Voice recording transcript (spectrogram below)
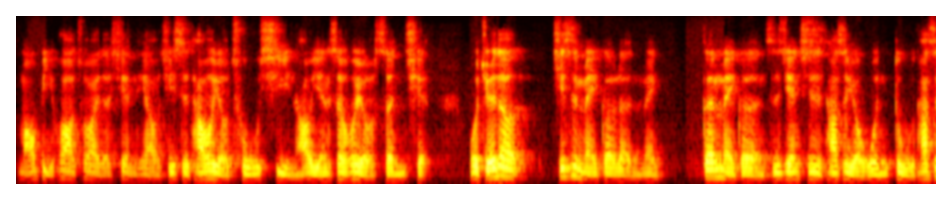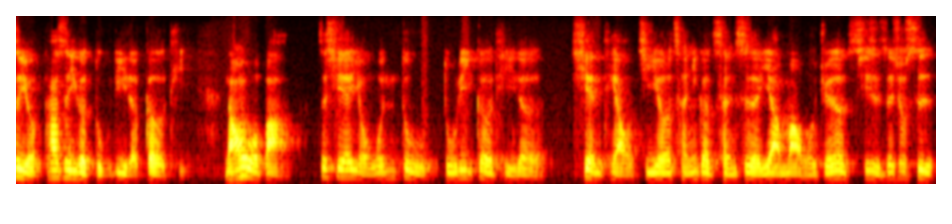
毛笔画出来的线条，其实它会有粗细，然后颜色会有深浅。我觉得其实每个人每跟每个人之间，其实它是有温度，它是有它是一个独立的个体。然后我把这些有温度、独立个体的。线条集合成一个城市的样貌，我觉得其实这就是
